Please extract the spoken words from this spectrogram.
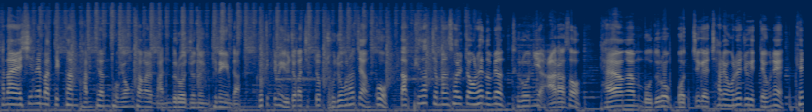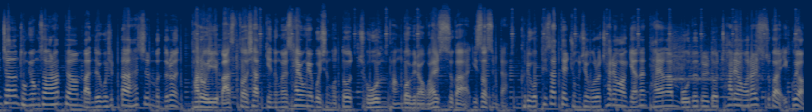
하나의 시네마틱한 단편 동영상을 만들어주는 기능입니다. 그렇기 때문에 유저가 직접 조종을 하지 않고 딱 피사체만 설정을 해놓으면 드론이 알아서 다양한 모드로 멋지게 촬영을 해주기 때문에 괜찮은 동영상을 한 편 만들고 싶다 하시는 분들은 바로 이 마스터샷 기능을 사용해 보시는 것도 좋은 방법이라고 할 수가 있었습니다. 그리고 피사체 중심으로 촬영하기 하는 다양한 모드들도 촬영을 할 수가 있고요.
